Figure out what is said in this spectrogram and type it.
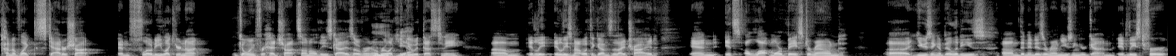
kind of like scattershot and floaty. Like you're not going for headshots on all these guys over and over mm, like you yeah. do with Destiny. Um, at, le- at least not with the guns that I tried. And it's a lot more based around uh, using abilities um, than it is around using your gun. At least for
